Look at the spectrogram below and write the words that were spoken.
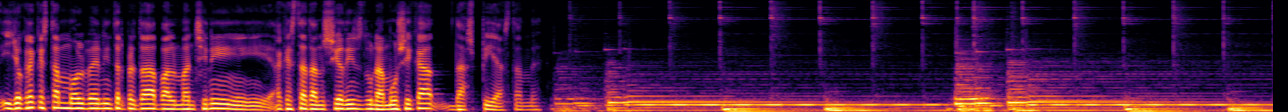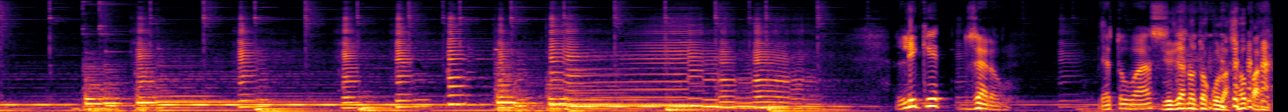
i jo crec que està molt ben interpretada pel Mancini aquesta tensió dins d'una música d'espies, també. Líquid zero. Ja tu vas... Jo ja no toco la sopa.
